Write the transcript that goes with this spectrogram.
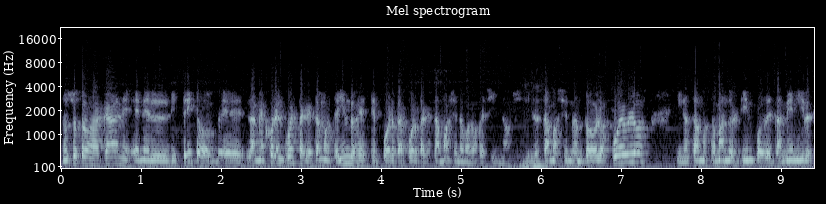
Nosotros acá en, el distrito, eh, la mejor encuesta que estamos teniendo es este puerta a puerta que estamos haciendo con los vecinos. Y lo estamos haciendo en todos los pueblos y nos estamos tomando el tiempo de también ir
